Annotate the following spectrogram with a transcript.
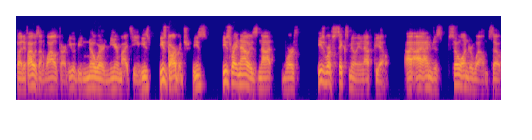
But if I was on wild card, he would be nowhere near my team. He's he's garbage. He's he's right now is not worth he's worth six million in FPL. I, I am just so underwhelmed. So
